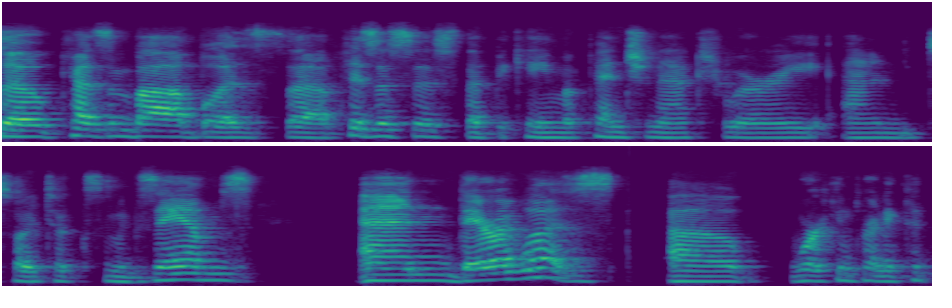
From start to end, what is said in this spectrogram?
So cousin Bob was a physicist that became a pension actuary, and so I took some exams, and there I was uh, working for a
